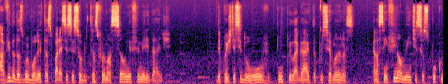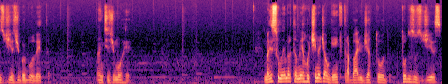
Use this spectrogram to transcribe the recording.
A vida das borboletas parece ser sobre transformação e efemeridade. Depois de ter sido ovo, pupo e lagarta por semanas, elas têm finalmente seus poucos dias de borboleta, antes de morrer. Mas isso lembra também a rotina de alguém que trabalha o dia todo, todos os dias,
